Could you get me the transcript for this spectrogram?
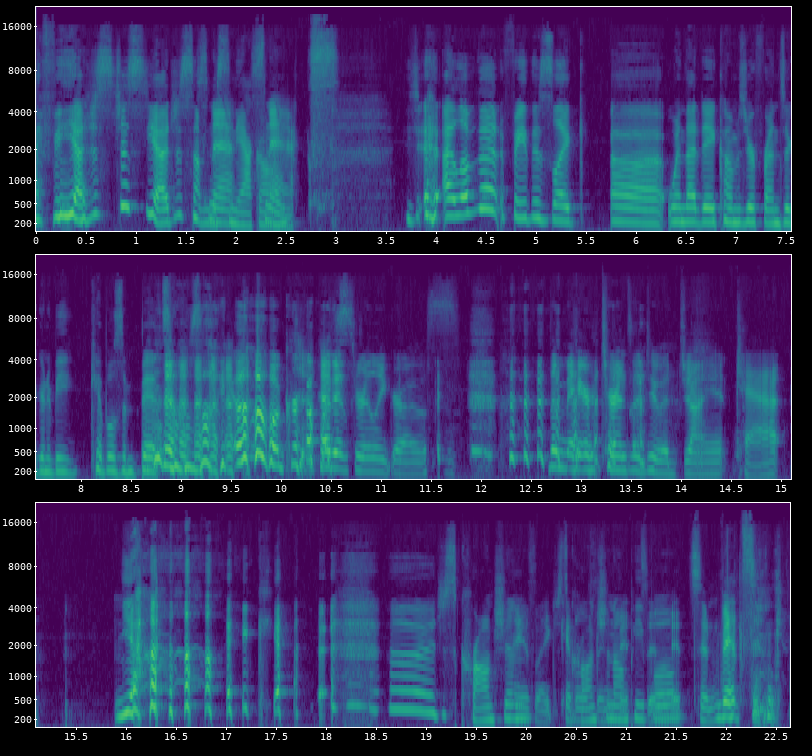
I feel yeah, just just yeah, just something Snack- to snack on. snacks. I love that Faith is like, uh, when that day comes, your friends are going to be kibbles and bits. I was like, oh, gross. That is really gross. the mayor turns into a giant cat. Yeah. like, yeah. Uh, just crunching. And he's like just crunching and on bits people. and bits and bits and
